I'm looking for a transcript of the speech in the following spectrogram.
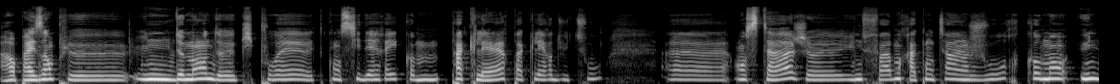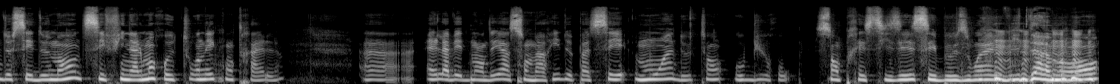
Alors par exemple, euh, une demande qui pourrait être considérée comme pas claire, pas claire du tout. Euh, en stage, euh, une femme raconta un jour comment une de ses demandes s'est finalement retournée contre elle. Euh, elle avait demandé à son mari de passer moins de temps au bureau, sans préciser ses besoins évidemment,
